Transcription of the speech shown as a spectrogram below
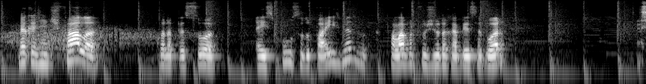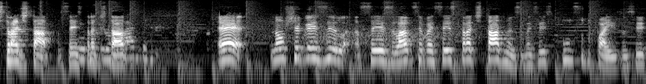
Como é que a gente fala quando a pessoa é expulsa do país mesmo? A palavra fugiu da cabeça agora. Extraditado. Você é extraditado. É, não chega a, ser exilado, você vai ser extraditado mesmo, você vai ser expulso do país, você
